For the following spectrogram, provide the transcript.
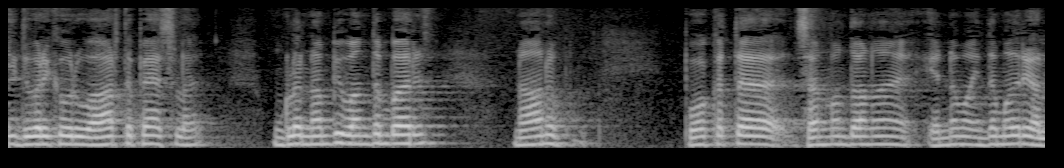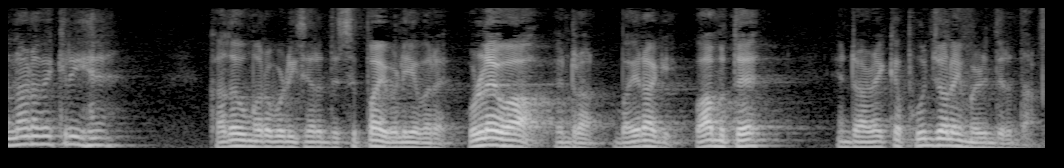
இது வரைக்கும் ஒரு வார்த்தை பேசலை. உங்களை நம்பி வந்தேன் பாரு. நானும் போக்கத்தை சன்மந்தானு என்னவா இந்த மாதிரி அல்லாட வைக்கிறீங்க. கதவு மறுபடி சிறந்து சிப்பாய் வெளியே வர உள்ளே வா என்றான். பைராகி வா முத்து என்று அழைக்க பூஞ்சோலையும் எழுந்திருந்தான்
